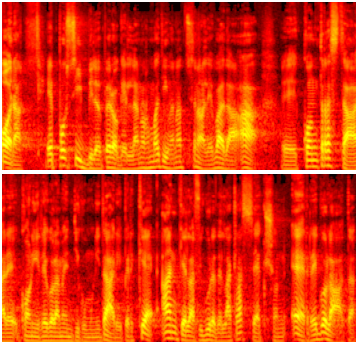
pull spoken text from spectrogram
Ora, è possibile però che la normativa nazionale vada a eh, contrastare con i regolamenti comunitari, perché anche la figura della class action è regolata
